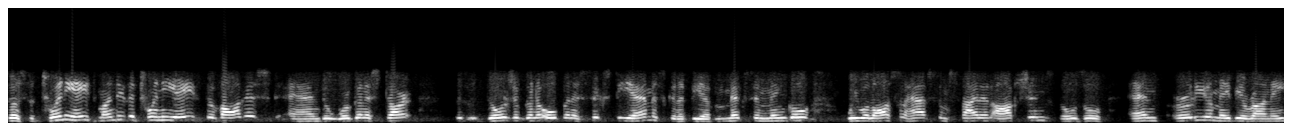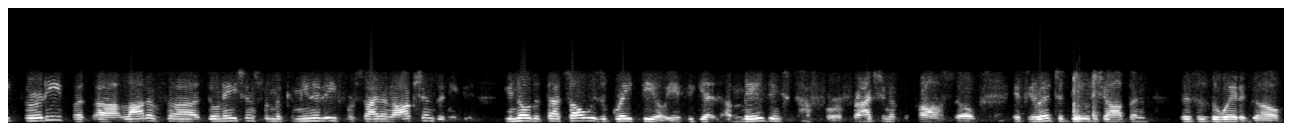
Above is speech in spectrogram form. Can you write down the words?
So it's the 28th, Monday, the 28th of August, and we're going to start. The doors are going to open at 6 p.m. It's going to be a mix and mingle. We will also have some silent auctions. Those will end earlier, maybe around 8:30. But uh, a lot of uh, donations from the community for silent auctions, and you, you know that that's always a great deal. You could get amazing stuff for a fraction of the cost. So if you're into deal shopping, this is the way to go.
